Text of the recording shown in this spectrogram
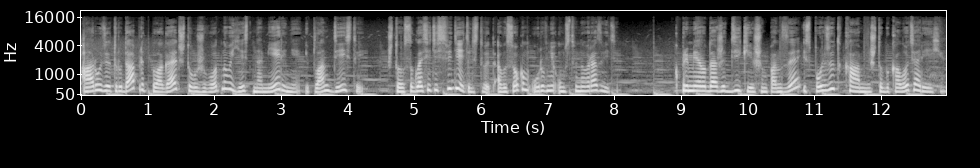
А орудие труда предполагает, что у животного есть намерение и план действий, что, согласитесь, свидетельствует о высоком уровне умственного развития. К примеру, даже дикие шимпанзе используют камни, чтобы колоть орехи.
